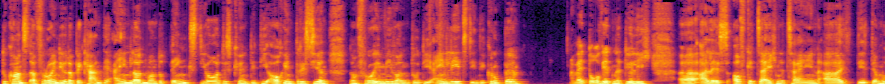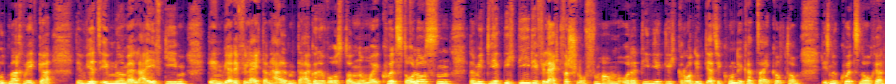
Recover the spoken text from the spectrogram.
Du kannst auch Freunde oder Bekannte einladen, wenn du denkst, ja, das könnte die auch interessieren. Dann freue ich mich, wenn du die einlädst in die Gruppe weil da wird natürlich äh, alles aufgezeichnet sein. Äh, die, der Mutmachwecker, den wird es eben nur mehr live geben. Den werde ich vielleicht einen halben Tag oder was dann nochmal kurz da lassen, damit wirklich die, die vielleicht verschlafen haben oder die wirklich gerade in der Sekunde keine Zeit gehabt haben, das nur kurz nachhören.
